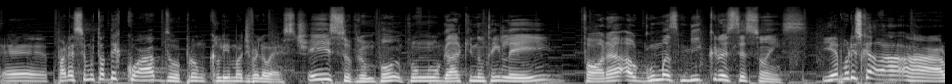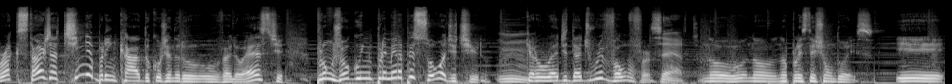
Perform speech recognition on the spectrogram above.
é, parece muito adequado para um clima de Velho Oeste. Isso, pra um, pra um lugar que não tem lei, fora algumas micro exceções. E é por isso que a, a Rockstar já tinha brincado com o gênero Velho Oeste para um jogo em primeira pessoa de tiro, que era o Red Dead Revolver. Certo. No, no, no PlayStation 2. E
